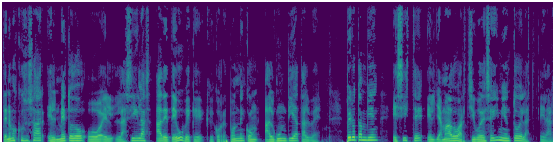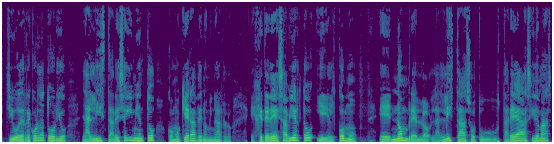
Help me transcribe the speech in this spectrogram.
tenemos que usar el método o las siglas ADTV que, corresponden con algún día tal vez. Pero también existe el llamado archivo de seguimiento, el, el archivo de recordatorio, la lista de seguimiento, como quieras denominarlo. El GTD es abierto y el cómo eh, nombres las listas o tus tareas y demás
